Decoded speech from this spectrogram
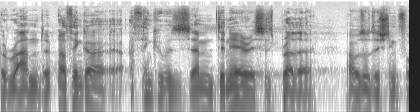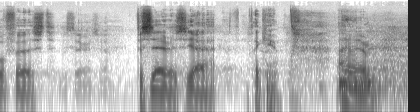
a random. I think I, I think it was um, Daenerys' brother. I was auditioning for first. Viserys, yeah. Viserys, yeah. Thank you. And um,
